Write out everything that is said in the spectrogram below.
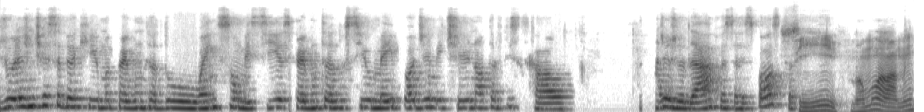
Júlia, a gente recebeu aqui uma pergunta do Wenson Messias, perguntando se o MEI pode emitir nota fiscal. Pode ajudar com essa resposta? Sim, vamos lá, né?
